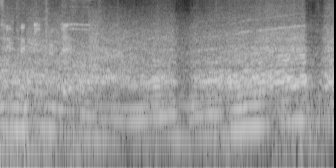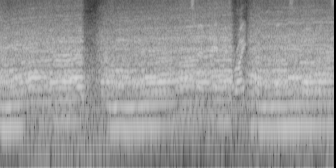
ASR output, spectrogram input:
250 through dip. Turn hairpin right, don't cut, moment.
